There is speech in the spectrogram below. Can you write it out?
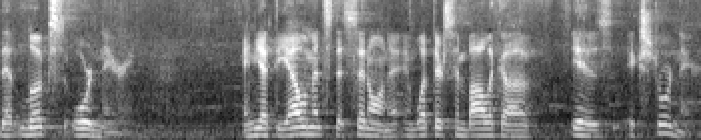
that looks ordinary. And yet, the elements that sit on it and what they're symbolic of is extraordinary.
